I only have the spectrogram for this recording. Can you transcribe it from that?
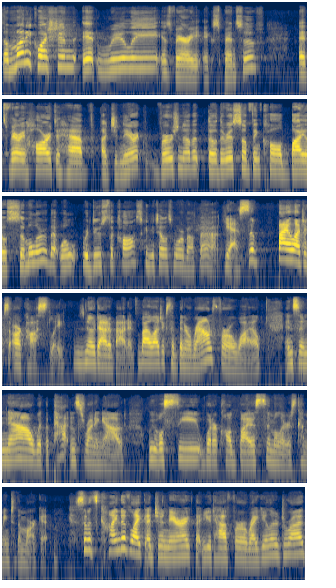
The money question, it really is very expensive. It's very hard to have a generic version of it, though there is something called biosimilar that will reduce the cost. Can you tell us more about that? Yes. So Biologics are costly, there's no doubt about it. Biologics have been around for a while, and so now with the patents running out, we will see what are called biosimilars coming to the market. So it's kind of like a generic that you'd have for a regular drug,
